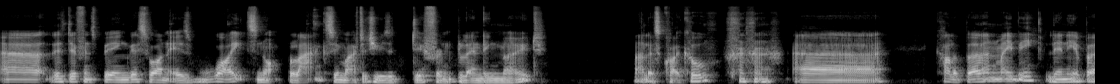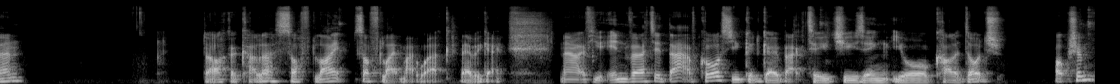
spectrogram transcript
Uh, the difference being this one is white, not black, so you might have to choose a different blending mode. That looks quite cool. uh, color burn, maybe linear burn. Darker color, soft light. Soft light might work. There we go. Now, if you inverted that, of course, you could go back to choosing your color dodge option.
